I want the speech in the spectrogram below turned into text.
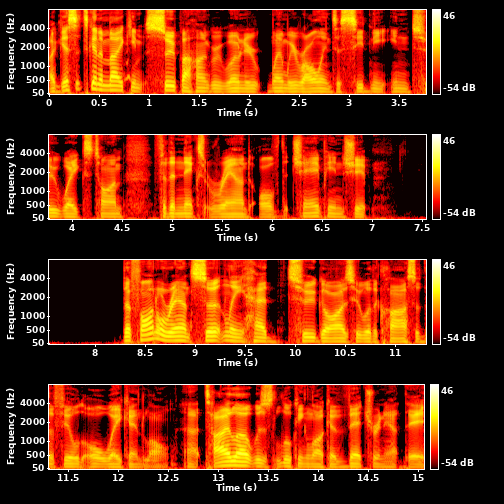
I guess it's going to make him super hungry when we, when we roll into Sydney in two weeks' time for the next round of the championship. The final round certainly had two guys who were the class of the field all weekend long. Uh, Taylor was looking like a veteran out there,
